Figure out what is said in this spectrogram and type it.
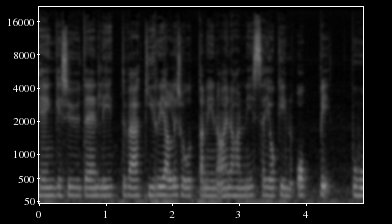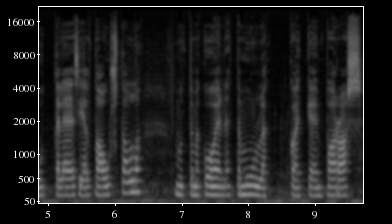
henkisyyteen liittyvää kirjallisuutta, niin ainahan niissä jokin oppi puhuttelee siellä taustalla. Mutta mä koen, että mulle kaikkein paras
